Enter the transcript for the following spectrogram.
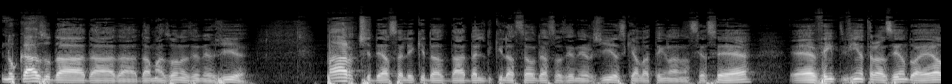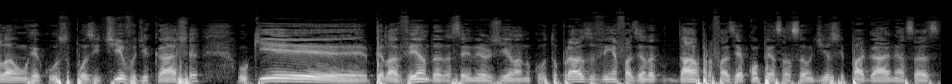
no caso da, da, da, da Amazonas Energia, parte dessa liquida, da, da, liquidação dessas energias que ela tem lá na CCE é, vem, vinha trazendo a ela um recurso positivo de caixa, o que, pela venda dessa energia lá no curto prazo, vinha fazendo, dá para fazer a compensação disso e pagar nessas,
